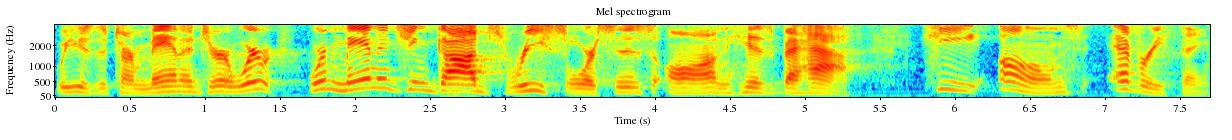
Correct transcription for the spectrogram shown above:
we use the term manager. We're, we're managing God's resources on His behalf. He owns everything.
